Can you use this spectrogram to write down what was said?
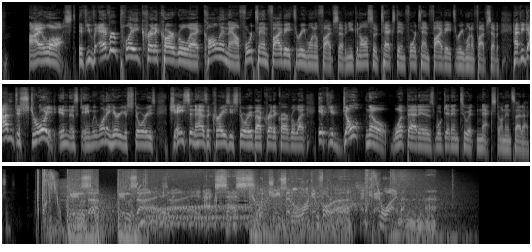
I lost. If you've ever played credit card roulette, call in now 410 583 1057. You can also text in 410 583 1057. Have you gotten destroyed in this game? We want to hear your stories. Jason has a crazy story about credit card roulette. If you don't know what that is, we'll get into it next on Inside Access. Inside, inside, access with Jason La Canfora and Ken Weinman.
